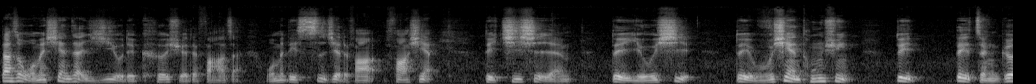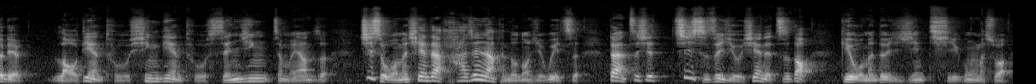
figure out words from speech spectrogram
但是我们现在已有的科学的发展，我们对世界的发发现，对机器人。对游戏、对无线通讯、对对整个的脑电图、心电图、神经怎么样子？即使我们现在还仍然很多东西未知，但这些即使是有限的知道，给我们都已经提供了说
